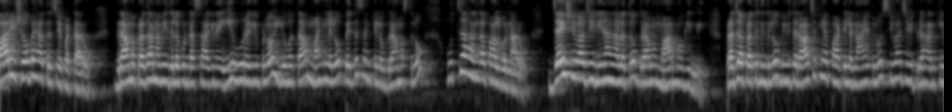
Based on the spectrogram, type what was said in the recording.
భారీ శోభయాత్ర చేపట్టారు. గ్రామ ప్రధాన వీధుల గుండా సాగిన ఈ ఊరేగింపులో యువత మహిళలు పెద్ద సంఖ్యలో గ్రామస్తులు ఉత్సాహంగా పాల్గొన్నారు. జై శివాజీ నినాదాలతో గ్రామం మార్మోగింది. ప్రజాప్రతినిధులు వివిధ రాజకీయ పార్టీల నాయకులు శివాజీ విగ్రహానికి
